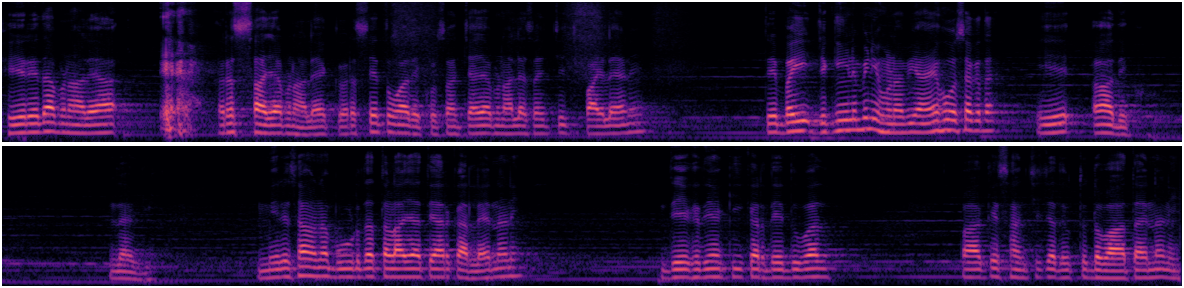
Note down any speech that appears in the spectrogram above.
ਫਿਰ ਇਹਦਾ ਬਣਾ ਲਿਆ, ਰੱਸਾ ਜਿਹਾ ਬਣਾ ਲਿਆ ਇੱਕ, ਰੱਸੇ ਤੋਂ ਆ ਦੇਖੋ ਸਾਂਚਾ ਜਿਹਾ ਬਣਾ ਲਿਆ, ਸਾਂਚੇ ਚ ਪਾ ਲਿਆ ਨੇ। ਤੇ ਬਈ ਯਕੀਨ ਵੀ ਨਹੀਂ ਹੋਣਾ ਵੀ ਐਂ ਹੋ ਸਕਦਾ, ਇਹ ਆ ਦੇਖੋ। ਲੈ ਜੀ, ਮੇਰੇ ਹਿਸਾਬ ਨਾਲ ਬੂਟ ਦਾ ਤਲਾ ਜਿਹਾ ਤਿਆਰ ਕਰ ਲਿਆ ਇਹਨਾਂ ਨੇ। ਦੇਖਦੇ ਆ ਕੀ ਕਰਦੇ ਇਸ ਤੋਂ ਬਾਅਦ। ਪਾ ਕੇ ਸੰਚ ਚ ਦੇ ਉੱਤੇ ਦਬਾਤਾ ਇਹਨਾਂ ਨੇ।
